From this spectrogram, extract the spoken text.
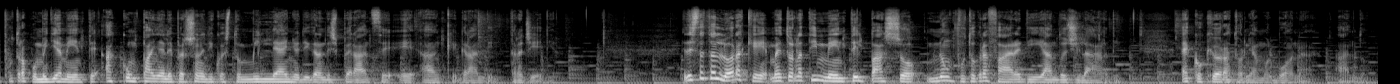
purtroppo mediamente accompagna le persone di questo millennio di grandi speranze e anche grandi tragedie. Ed è stato allora che mi è tornato in mente il passo non fotografare di Ando Gilardi. Ecco che ora torniamo al buon Ando.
